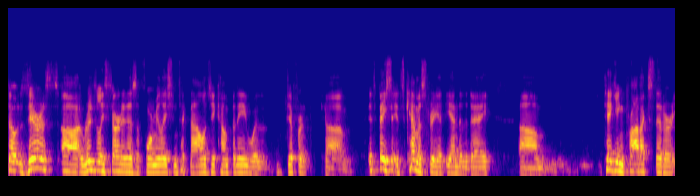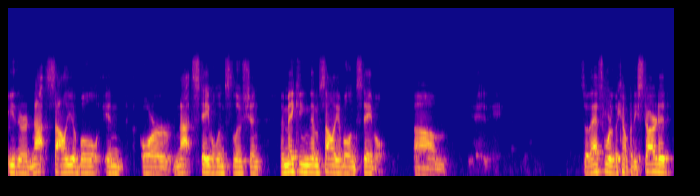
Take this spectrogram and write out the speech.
So Xeris uh, originally started as a formulation technology company with different. Um, it's basically it's chemistry at the end of the day, um, taking products that are either not soluble in or not stable in solution and making them soluble and stable. Um, so that's where the company started.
